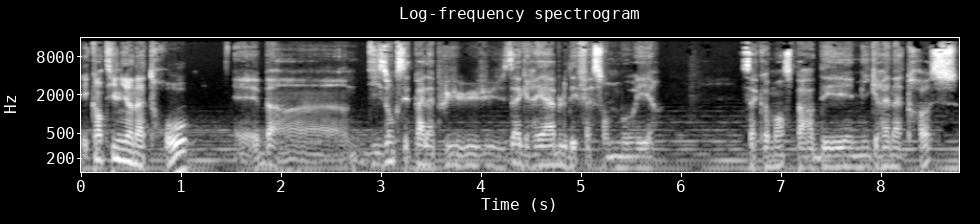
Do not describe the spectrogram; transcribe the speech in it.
et quand il y en a trop, eh ben, disons que c'est pas la plus agréable des façons de mourir. Ça commence par des migraines atroces,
